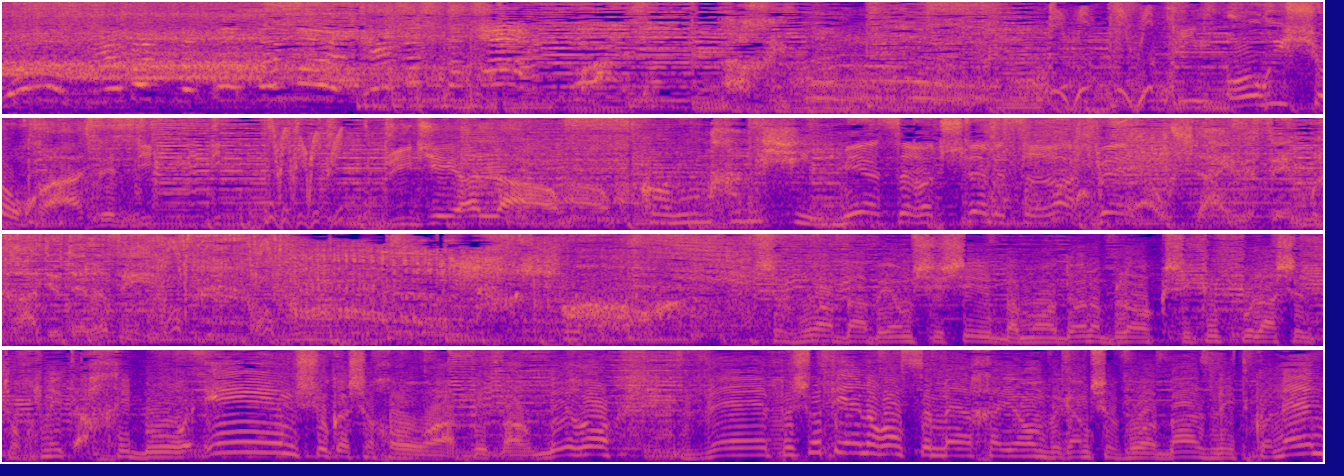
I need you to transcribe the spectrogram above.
לא, שיהיה בהצלחה, חבר'ה! שיהיה בהצלחה! החיבור עם אורי שוחט ודי.ג'יי אלאם כל יום חמישי מ-10 עד 12 רק ב... 2 FM רדיו תל אביב שבוע הבא ביום שישי במועדון הבלוק שיתוף פעולה של תוכנית החיבור עם שוק השחור אבי ברבירו ופשוט תהיה נורא שמח היום וגם שבוע הבא אז להתכונן.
